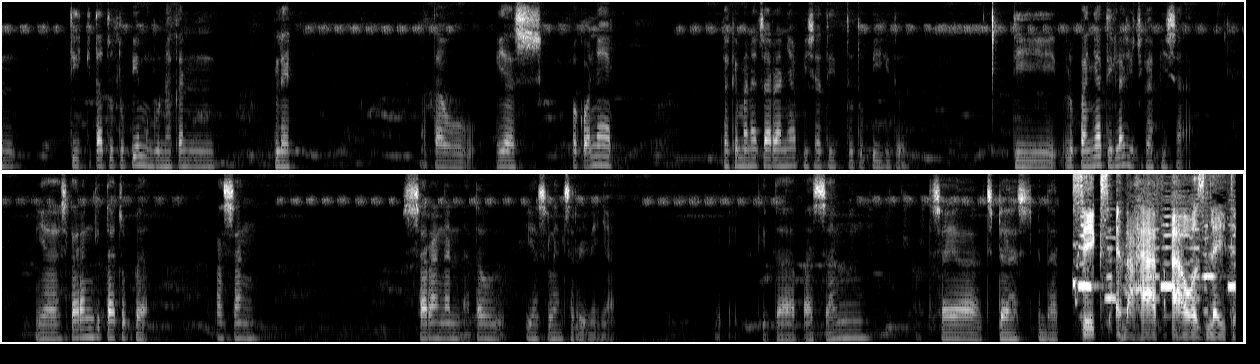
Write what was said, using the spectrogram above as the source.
di kita tutupi menggunakan black atau yes pokoknya bagaimana caranya bisa ditutupi gitu. Di lubangnya dilas juga bisa. Ya sekarang kita coba pasang sarangan atau ya selenser ininya kita pasang. Saya jeda sebentar. Six and a half hours later.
